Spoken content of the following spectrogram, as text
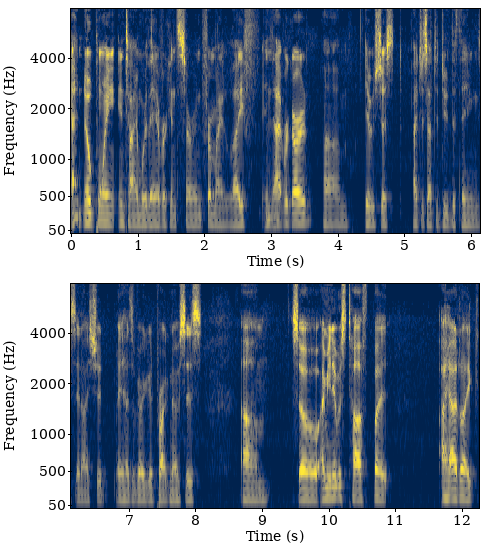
at no point in time were they ever concerned for my life in that regard. Um, it was just I just had to do the things, and I should. It has a very good prognosis. Um, so I mean, it was tough, but I had like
